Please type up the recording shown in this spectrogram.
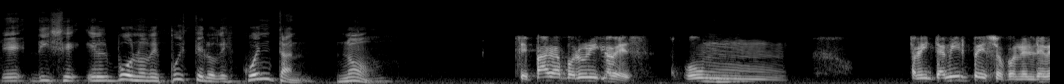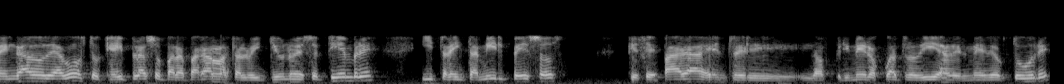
Eh, dice, ¿el bono después te lo descuentan? No. Se paga por única vez. Un 30 mil pesos con el devengado de agosto, que hay plazo para pagarlo hasta el 21 de septiembre, y 30 mil pesos que se paga entre los primeros cuatro días del mes de octubre,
